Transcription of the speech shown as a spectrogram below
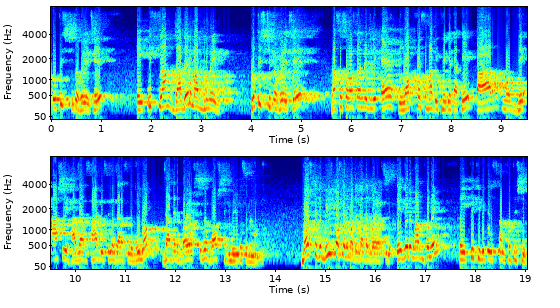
প্রতিষ্ঠিত হয়েছে, এই ইসলাম যাদের মাধ্যমে প্রতিষ্ঠিত হয়েছে যদি এক লক্ষ সাহাবি থেকে থাকে, তার মধ্যে আশি হাজার সাহাবি ছিল যারা ছিল যুবক, যাদের বয়স ছিল দশ থেকে বিশ বছরের মধ্যে। দশ থেকে বিশ বছরের মধ্যে যাদের বয়স ছিল, এদের মাধ্যমে এই পৃথিবীতে ইসলাম প্রতিষ্ঠিত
